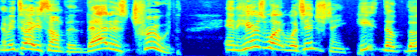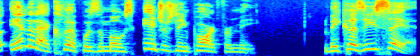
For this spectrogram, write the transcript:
Let me tell you something. That is truth. And here's what what's interesting. He the, the end of that clip was the most interesting part for me because he said,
